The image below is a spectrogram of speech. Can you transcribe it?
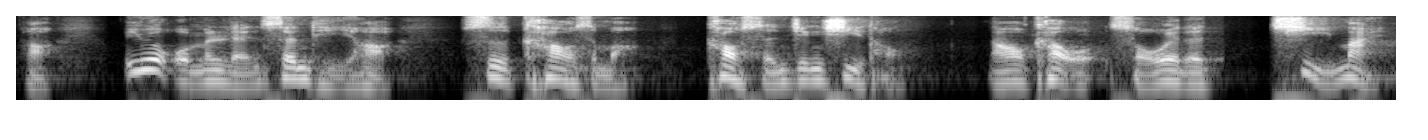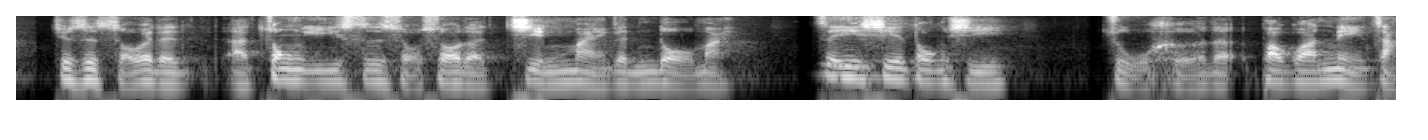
哈，因为我们人身体哈是靠什么？靠神经系统，然后靠所谓的气脉，就是所谓的啊中医师所说的经脉跟络脉这一些东西组合的，包括内脏。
